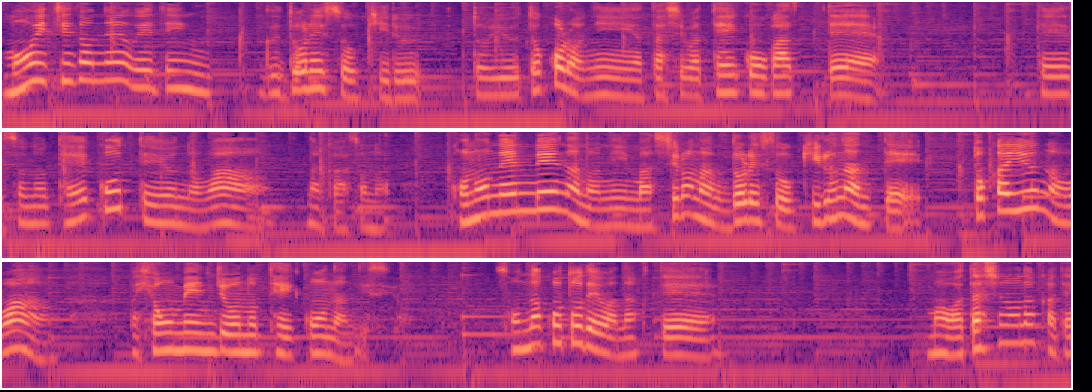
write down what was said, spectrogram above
もう一度ねウェディングドレスを着るというところに私は抵抗があってでその抵抗っていうのはなんかそのこの年齢なのに真っ白なドレスを着るなんてとかいうのは表面上の抵抗なんですよ。そんなことではなくてまあ私の中で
